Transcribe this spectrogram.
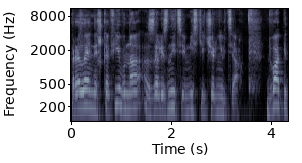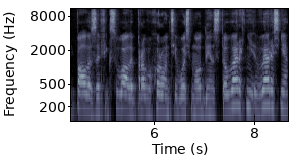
Релейних шкафів на залізниці в місті Чернівцях. Два підпали зафіксували правоохоронці 8-11 вересня.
